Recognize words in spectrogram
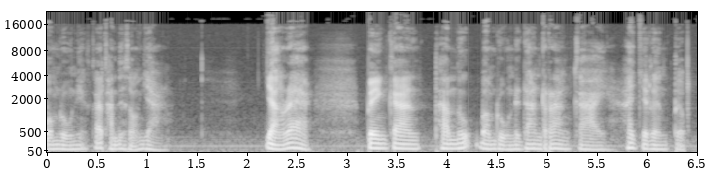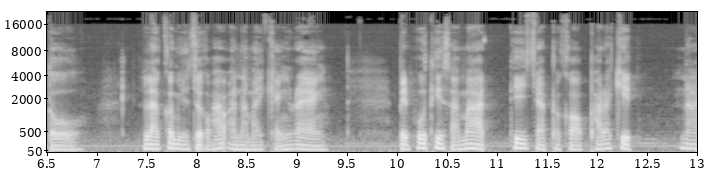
บำรุงเนี่ยก็ทำได้สองอย่าง อย่างแรกเป็นการทำนุบำรุงในด้านร่างกาย ให้เจริญเติบโต แล้วก็มีสุขภาพอนามัยแข็งแรง เป็นผู้ที่สามารถที่จะประกอบภารกิจหน้า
